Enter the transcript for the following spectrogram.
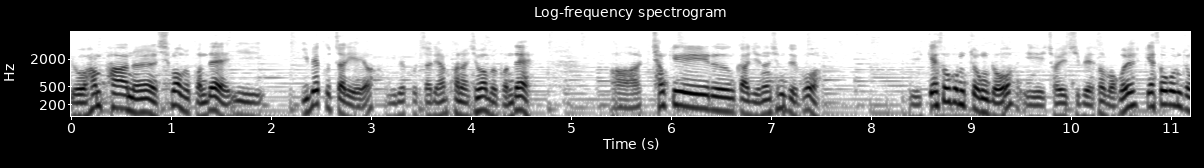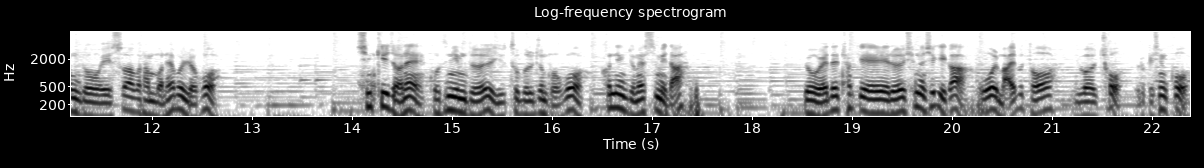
요 한 판을 심어 볼 건데 이 200구짜리예요. 200구짜리 한 판을 심어 볼 건데 어, 참기름까지는 힘들고 이 깨소금 정도, 이 저희 집에서 먹을 깨소금 정도의 수확을 한번 해보려고 심기 전에 고수님들 유튜브를 좀 보고 컨닝 좀 했습니다. 요 외대 참깨를 심는 시기가 5월 말부터 6월 초 이렇게 심고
